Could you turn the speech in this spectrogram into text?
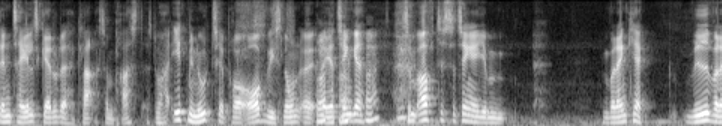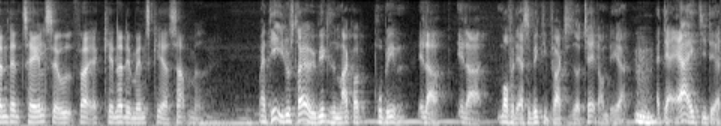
den tale skal du da have klar som præst. Altså, du har et minut til at prøve at overbevise nogen, og, og jeg tænker, som ofte, så tænker jeg, jamen, hvordan kan jeg vide, hvordan den tale ser ud, før jeg kender det menneske, jeg er sammen med? Men det illustrerer jo i virkeligheden meget godt problemet, eller, eller hvorfor det er så vigtigt, at vi faktisk og taler om det her. Mm. At der er ikke de der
